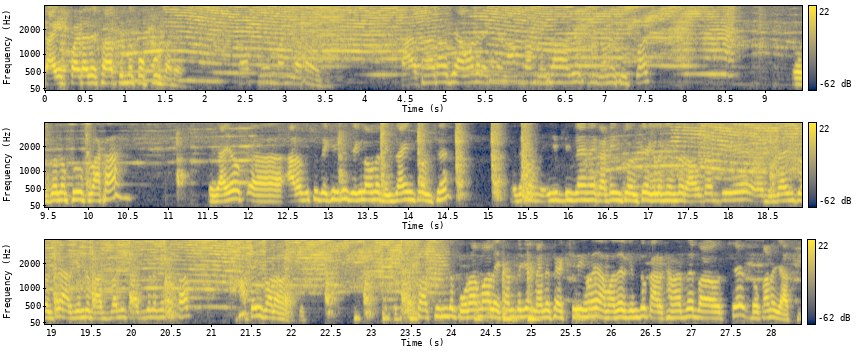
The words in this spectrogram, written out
সাইড পার্ট আছে সব কিন্তু কপ্পুর কাঠের। মানি কারখানাটাও যে আমাদের এখানে নাম টাম লেখা হবে মানে ফুটপাথ ওর জন্য প্রুফ রাখা। যাই হোক আহ, আরও কিছু দেখিয়েছি যেগুলো আমাদের ডিজাইন চলছে। দেখুন ইট ডিজাইনের কাটিং চলছে, এগুলো কিন্তু রাউটার দিয়ে ডিজাইন চলছে, আর কিন্তু বাদ বাকি কাজগুলো কিন্তু সব হাতেই করা হচ্ছে। সব কিন্তু পোড়ামাল, এখান থেকে ম্যানুফ্যাকচারিং হয়ে আমাদের কিন্তু কারখানাতে বা হচ্ছে দোকানে যাচ্ছে।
